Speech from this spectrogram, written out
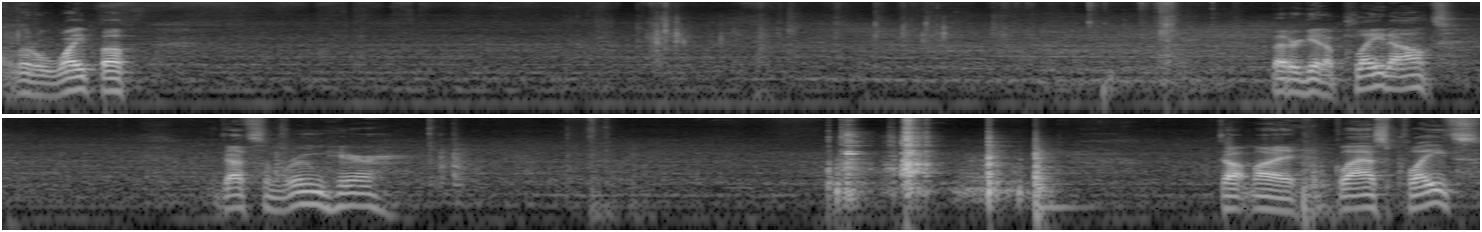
A little wipe up. Better get a plate out. Got some room here. Got my glass plates.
